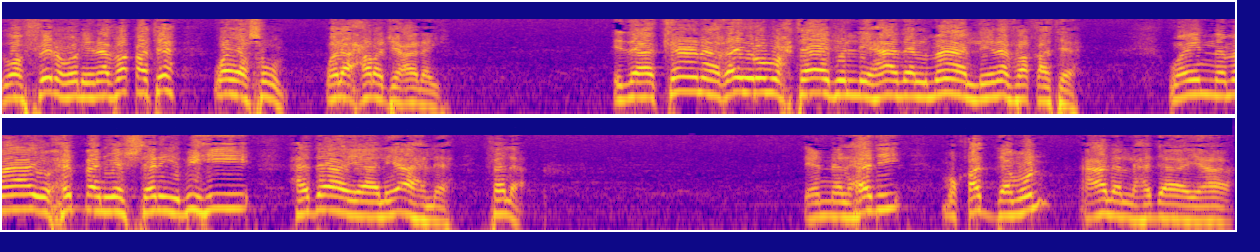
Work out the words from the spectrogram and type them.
يوفره لنفقته ويصوم ولا حرج عليه. إذا كان غير محتاج لهذا المال لنفقته وإنما يحب أن يشتري به هدايا لأهله فلا. لأن الهدي مقدم على الهدايا.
